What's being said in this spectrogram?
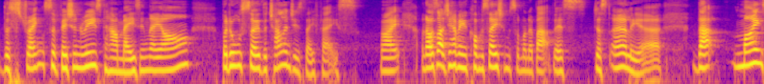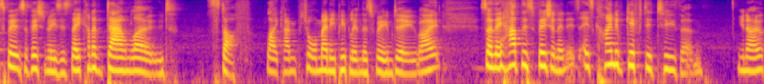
the strengths of visionaries and how amazing they are, but also the challenges they face, right? And I was actually having a conversation with someone about this just earlier. That my experience of visionaries is they kind of download stuff, like I'm sure many people in this room do, right? So they have this vision, and it's it's kind of gifted to them you know,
